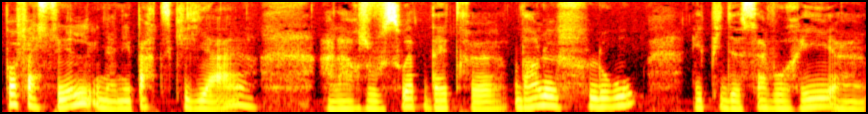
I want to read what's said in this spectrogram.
pas facile, une année particulière. Alors je vous souhaite d'être dans le flot et puis de savourer euh,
